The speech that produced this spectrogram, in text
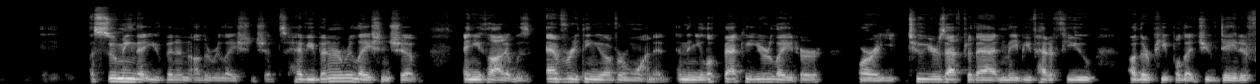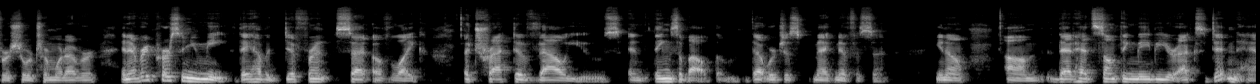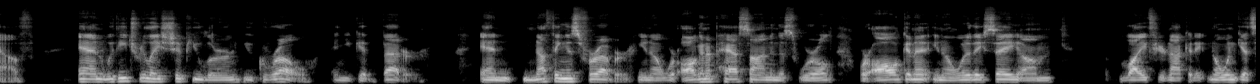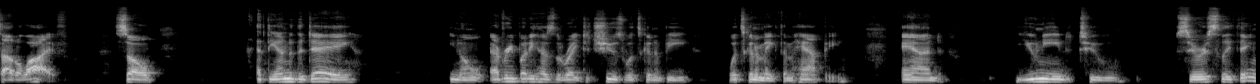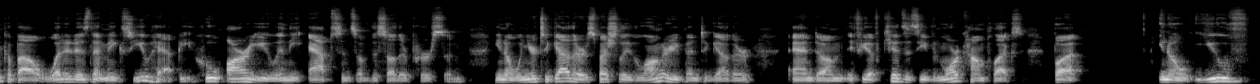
assuming that you've been in other relationships, have you been in a relationship and you thought it was everything you ever wanted? And then you look back a year later or two years after that, and maybe you've had a few other people that you've dated for a short term, whatever. And every person you meet, they have a different set of like attractive values and things about them that were just magnificent you know, um, that had something maybe your ex didn't have. And with each relationship, you learn, you grow, and you get better. And nothing is forever. You know, we're all going to pass on in this world. We're all going to, you know, what do they say? Um, life, you're not going to, no one gets out alive. So at the end of the day, you know, everybody has the right to choose what's going to be, what's going to make them happy. And you need to seriously think about what it is that makes you happy. Who are you in the absence of this other person? You know, when you're together, especially the longer you've been together, and um, if you have kids, it's even more complex. But you know, you've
